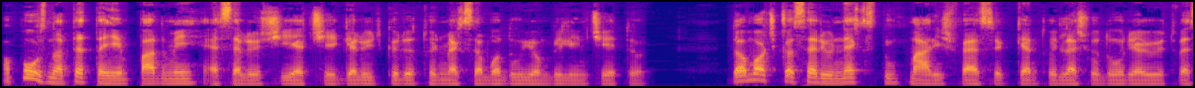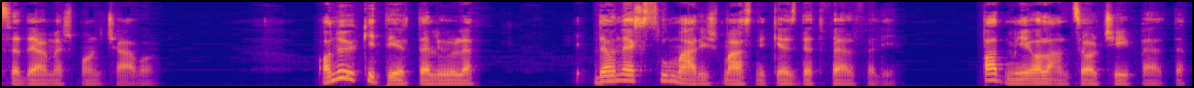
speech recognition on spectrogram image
A pózna tetején Padmé eszelős sietséggel ügyködött, hogy megszabaduljon bilincsétől. De a macskaszerű Nextu már is felszökkent, hogy lesodorja őt veszedelmes mancsával. A nő kitért előle, de a Nextu már is mászni kezdett felfelé. Padmé a lánccal csépelte.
